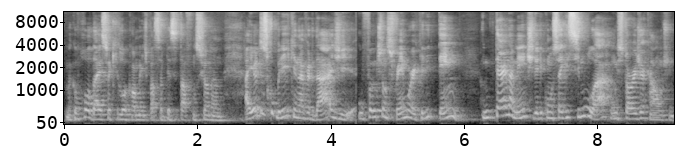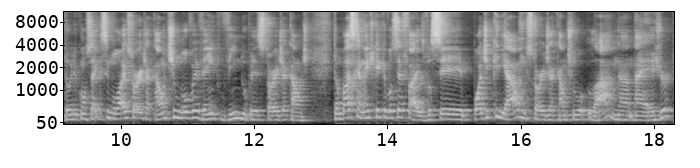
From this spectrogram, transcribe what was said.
Como é que eu vou rodar isso aqui localmente para saber se está funcionando? Aí eu descobri que, na verdade, o Functions Framework, ele tem internamente ele consegue simular um storage account. Então ele consegue simular storage account e um novo evento vindo para esse storage account. Então basicamente o que, que você faz? Você pode criar um storage account lá na, na Azure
